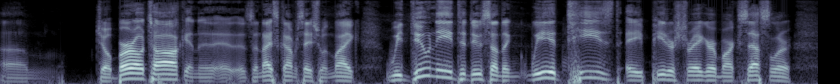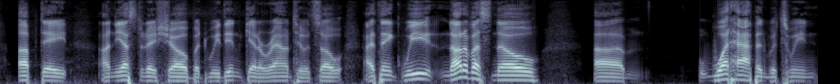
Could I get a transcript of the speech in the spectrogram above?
um, Joe Burrow talk, and it- it's a nice conversation with Mike, we do need to do something. We had teased a Peter Schrager, Marc Sessler update on yesterday's show, but we didn't get around to it. So I think we none of us know um, what happened between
